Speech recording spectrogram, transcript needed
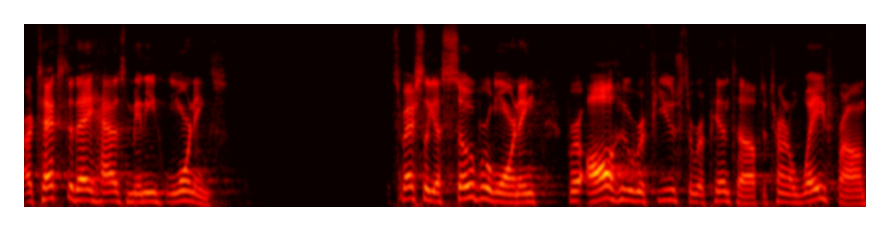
Our text today has many warnings, especially a sober warning for all who refuse to repent of, to turn away from,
